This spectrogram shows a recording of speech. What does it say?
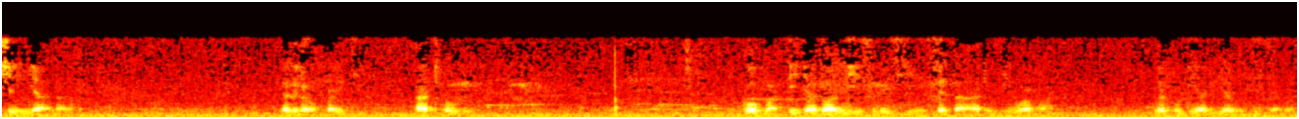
ရှင်ရလာအဲ့ဒီတော့အပိုင်းအားထုတ်လို့ ကိုယ်မှာတည်ကြသွားပြီဆိုလို့ရှိရင်စက်တာအားထုတ်ဒီဘဝမှာလက်ဖို့တရားကြီးရကိုတည်ကြတော့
